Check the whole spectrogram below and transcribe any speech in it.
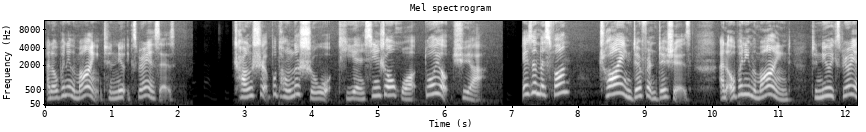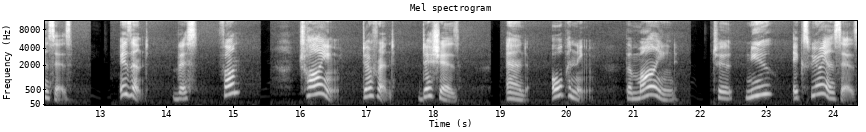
and opening the mind to new experiences. 尝试不同的食物，体验新生活，多有趣啊！Isn't this fun? Trying different dishes and opening the mind to new experiences. Isn't this fun? Trying different dishes and opening the mind to new experiences.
